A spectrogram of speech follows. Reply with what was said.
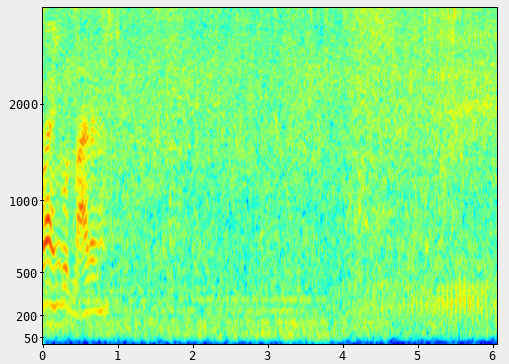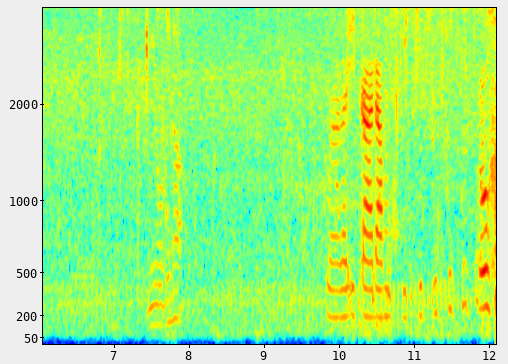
ว่าอย่างนี้ลดหลายแล้วนะมีอยู่พี่น้อง มาแล้วอีกาดำโอ้โห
